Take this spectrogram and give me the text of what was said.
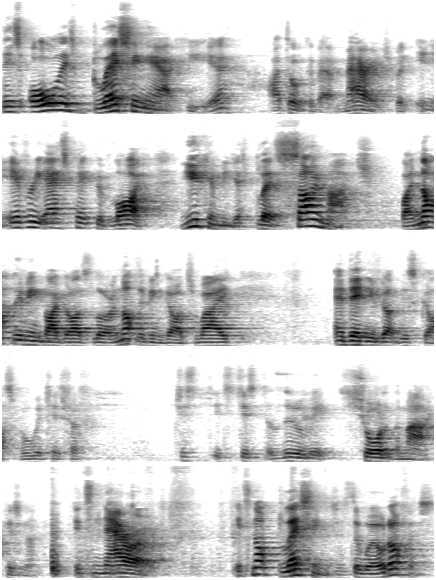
there's all this blessing out here. I talked about marriage, but in every aspect of life, you can be just blessed so much by not living by God's law and not living God's way. And then you've got this gospel, which is for just it's just a little bit short of the mark, isn't it? It's narrow. It's not blessings as the world offers.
